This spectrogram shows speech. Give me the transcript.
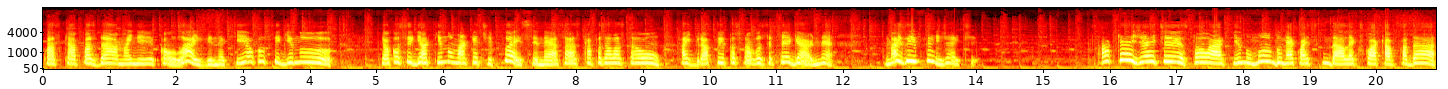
com as capas da Minecon Live, né? Que eu consegui no. Eu consegui aqui no Marketplace, né? Essas capas elas estão aí gratuitas para você pegar, né? Mas enfim, gente. Ok, gente, estou aqui no mundo, né, com a skin da Alex com a capa da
